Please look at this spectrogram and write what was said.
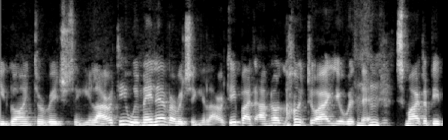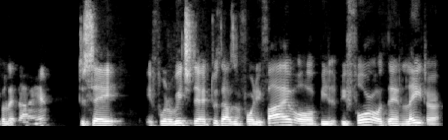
you're going to reach singularity. We may never reach singularity, but I'm not going to argue with the smarter people that I am to say if we'll reach there 2045 or be, before or then later.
